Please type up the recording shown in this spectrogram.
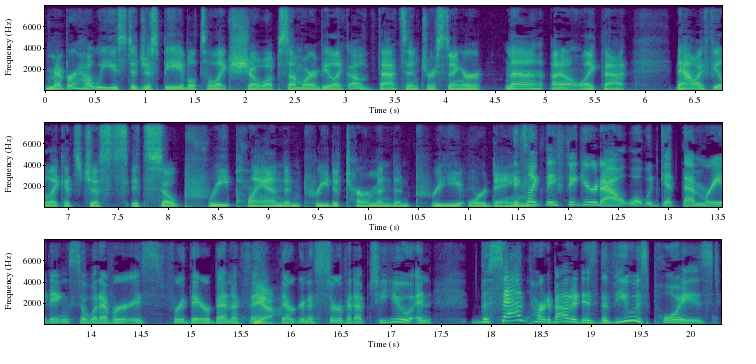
remember how we used to just be able to like show up somewhere and be like, "Oh, that's interesting," or "Nah, I don't like that." Now I feel like it's just it's so pre-planned and predetermined and preordained. It's like they figured out what would get them ratings. So whatever is for their benefit, Yeah. they're going to serve it up to you. And the sad part about it is the view is poised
